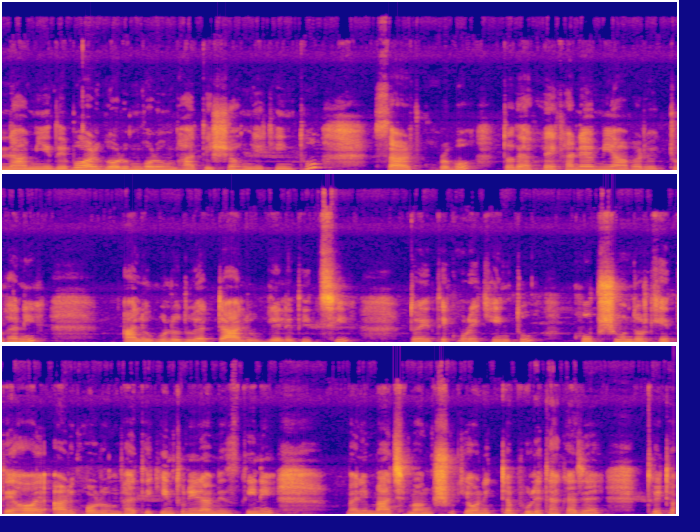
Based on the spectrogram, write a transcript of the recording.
নামিয়ে দেব আর গরম গরম ভাতের সঙ্গে কিন্তু সার্ভ করব। তো দেখো এখানে আমি আবারও একটুখানি আলুগুলো দু একটা আলু গেলে দিচ্ছি। তো এতে করে কিন্তু খুব সুন্দর খেতে হয় আর গরম ভাতে কিন্তু নিরামিষ দিনে মানে মাছ মাংসকে অনেকটা ভুলে থাকা যায়। তো এটা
